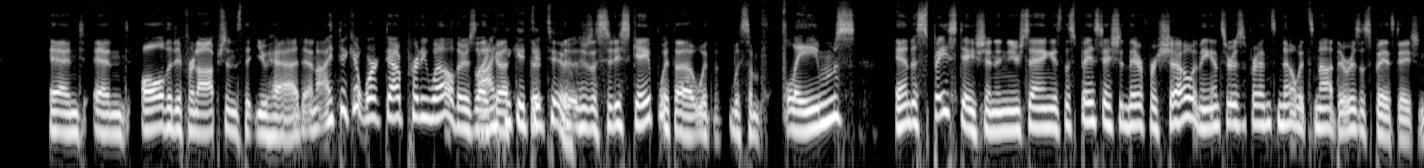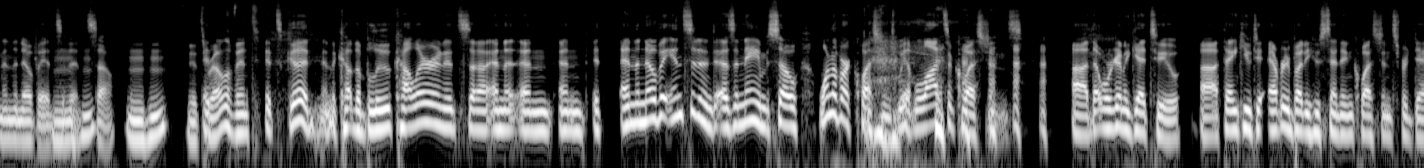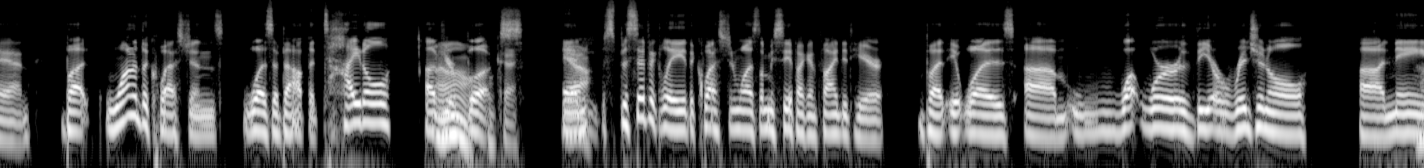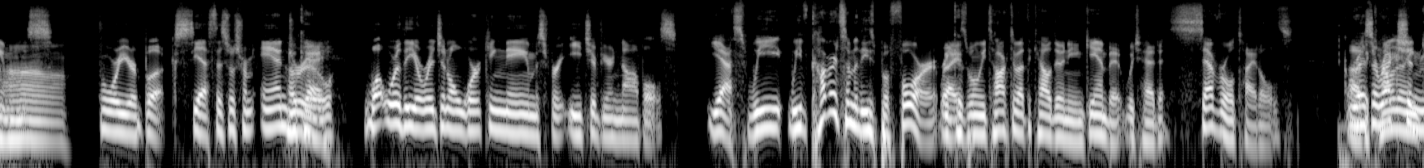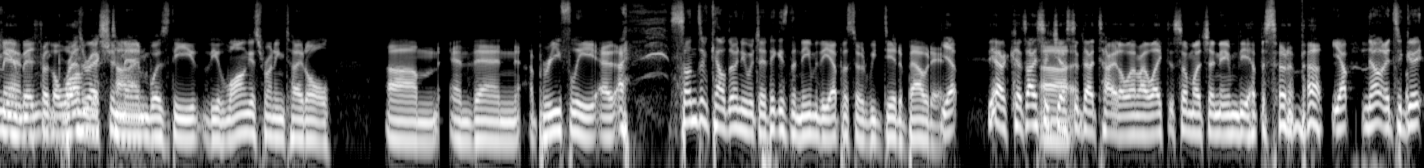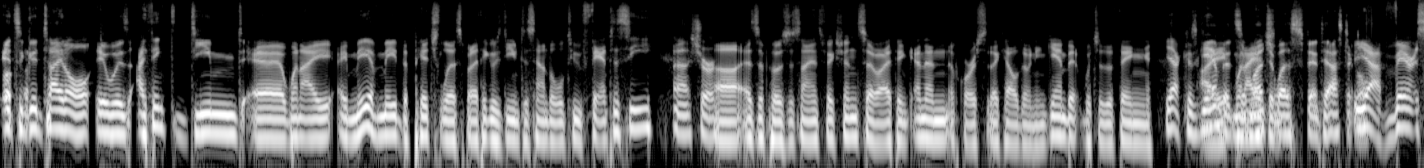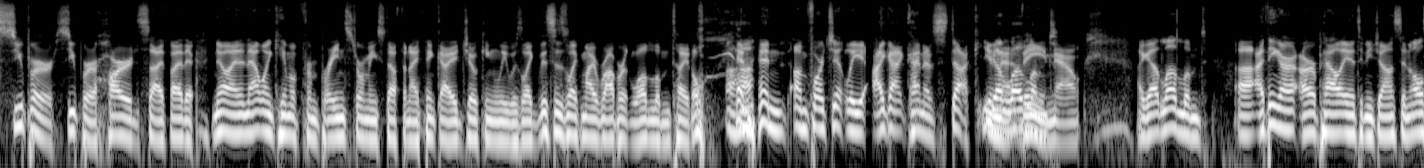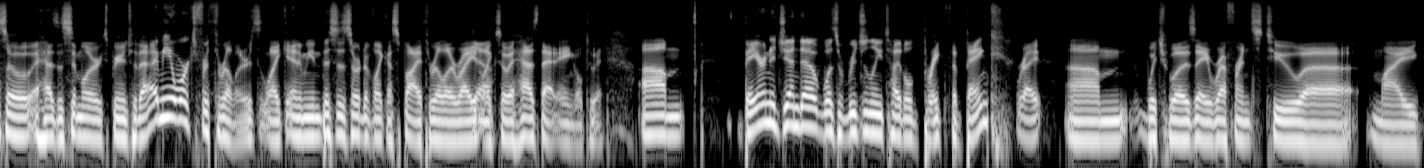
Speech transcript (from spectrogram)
and and all the different options that you had and i think it worked out pretty well there's like I a, think it did too. there's a cityscape with a with with some flames and a space station and you're saying is the space station there for show and the answer is friends no it's not there is a space station in the nova incident Mhm. so Mm-hmm. It's It- relevant. it's good and the the blue color and it's uh, and the and and it's and the Nova incident as a name. So one of our questions, we have lots of questions uh, that we're going to get to. Uh, thank you to everybody who sent in questions for Dan. But one of the questions was about the title of your Oh, books, okay. and specifically the question was, let me see if I can find it here. But it was, um, what were the original uh, names? Oh. for your books. Yes, this was from Andrew. Okay. What were the original working names for each of your novels? Yes, we we've covered some of these before Right. because when we talked about the Caledonian Gambit, which had several titles, uh, Resurrection Man for the Resurrection. Men was the the longest running title. Um, and then briefly, uh, Sons of Caledonia, which I think is the name of the episode we did about it. Yep. Yeah, because I suggested that title and I liked it so much I named the episode about it. Yep. No, it's a good it's a good title. It was I think deemed uh, when I I may have made the pitch list, but I think it was deemed to sound a little too fantasy Uh, sure. uh, as opposed to science fiction. So I think, and then of course the Caledonian Gambit, which is a thing. yeah, because Gambit's a I had much to- less fantastical. Yeah, very super super hard sci-fi there. No, and that one came up from brainstorming stuff, and I think I jokingly was like, "This is like my Robert Ludlum title," and then unfortunately I got kind of stuck Uh-huh. You in that vein now. I got Ludlumed. Uh, I think our, our pal Anthony Johnston also has a similar experience with that. I mean, it works for thrillers, like, and I mean, this is sort of like a spy thriller, right? Yeah. Like, so it has that angle to it. Um, Bayern Agenda was originally titled "Break the Bank," Right. um, which was a reference to uh, my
